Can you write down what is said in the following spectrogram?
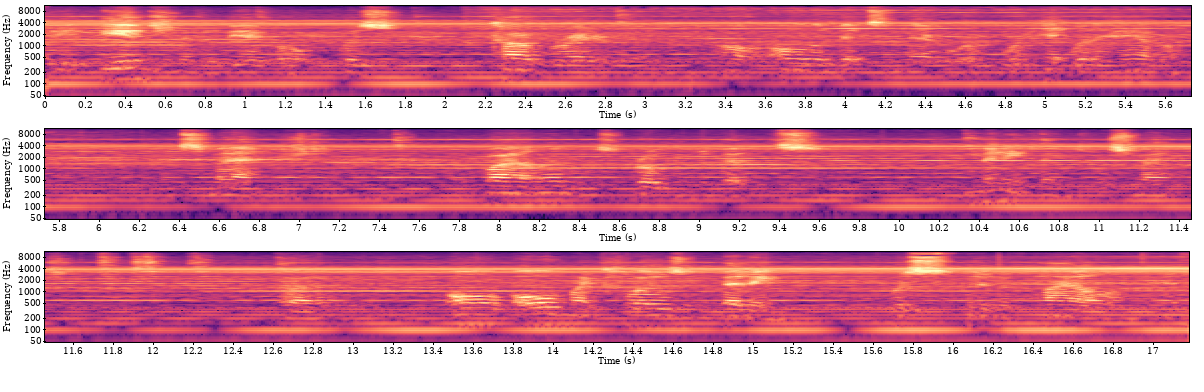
the, the engine of the vehicle was carburetor. All, all the bits in there were, were hit with a hammer and smashed. The violin was broken to bits. Many things were smashed. Uh, all, all my clothes and bedding was in a pile and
